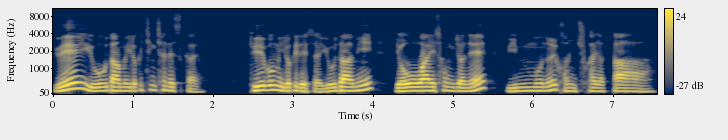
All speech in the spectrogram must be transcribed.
왜 요담을 이렇게 칭찬했을까요? 뒤에 보면 이렇게 돼 있어요. 요담이 여호와의 성전에 윗문을 건축하였다.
